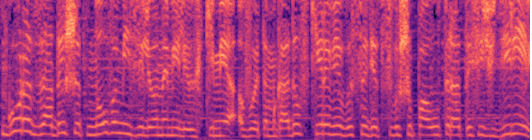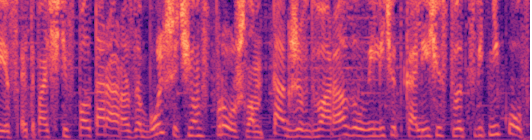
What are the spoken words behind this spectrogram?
Город задышит новыми зелеными легкими. В этом году в Кирове высадят свыше полутора тысяч деревьев. Это почти в полтора раза больше, чем в прошлом. Также в два раза увеличат количество цветников.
